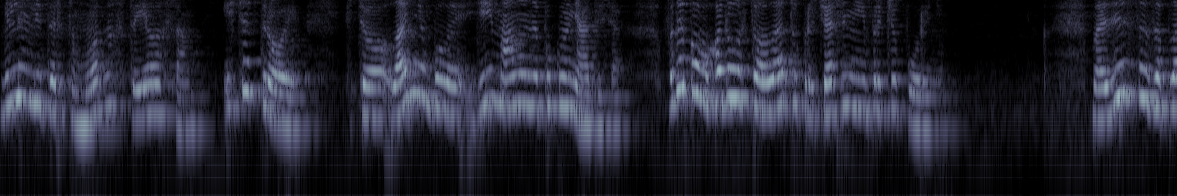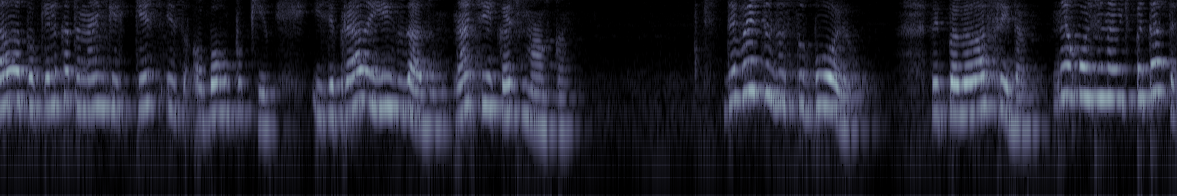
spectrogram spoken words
Біля літерки модних стояла сам. І ще троє, що ладні були їй мало не поклонятися. Вони повиходили з туалету причесані і причепурені. Маріса заплела по кілька тоненьких кіз із обох боків і зібрала їх задом, наче якась мавка. Дивися за собою, відповіла Фріда. Не хочу навіть питати,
